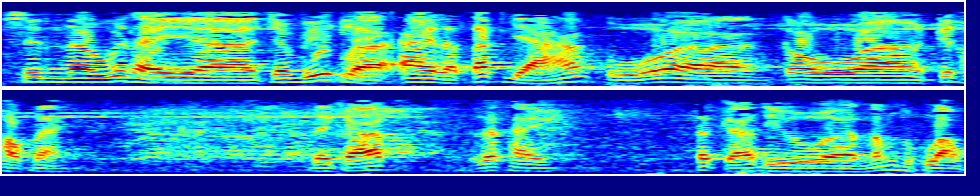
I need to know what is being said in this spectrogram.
Xin uh, quý thầy uh, cho biết là ai là tác giả của uh, câu uh, triết học này? Descartes rất hay. Tất cả đều uh, nắm thuộc lòng.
